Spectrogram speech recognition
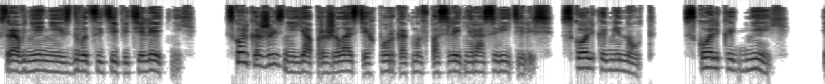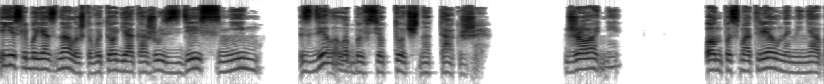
в сравнении с двадцатипятилетней. Сколько жизней я прожила с тех пор, как мы в последний раз виделись, сколько минут, сколько дней. И если бы я знала, что в итоге окажусь здесь с ним, сделала бы все точно так же. Джонни. Он посмотрел на меня,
